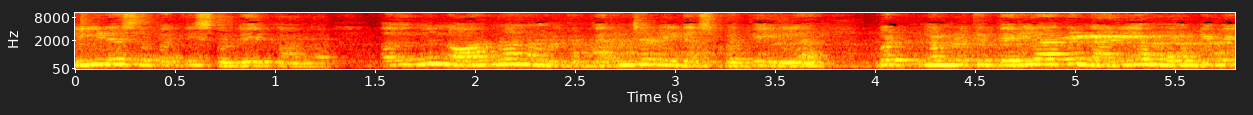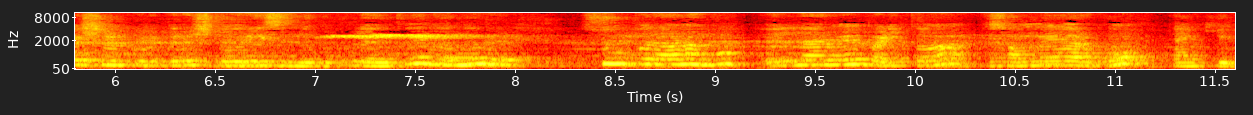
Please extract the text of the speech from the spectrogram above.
லீடர்ஸை பற்றி சொல்லியிருக்காங்க. அது வந்து நார்மலாக நம்மளுக்கு தெரிஞ்ச லீடர்ஸ் பற்றி இல்லை. பட் நம்மளுக்கு தெரியாத நிறைய மோட்டிவேஷன் கொடுக்குற ஸ்டோரிஸ் இந்த புக்கில் இருக்கு. இது வந்து ஒரு சூப்பரான புக் எல்லாருமே படிக்கலாம். செம்மையாக இருக்கும். தேங்க்யூ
